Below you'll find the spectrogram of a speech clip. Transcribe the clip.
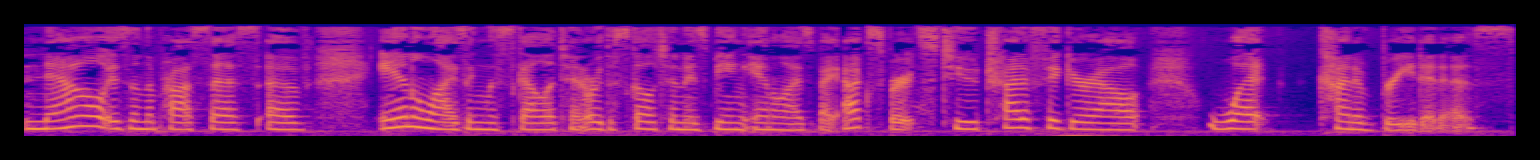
now is in the process of analyzing the skeleton or the skeleton is being analyzed by experts to try to figure out what kind of breed it is.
